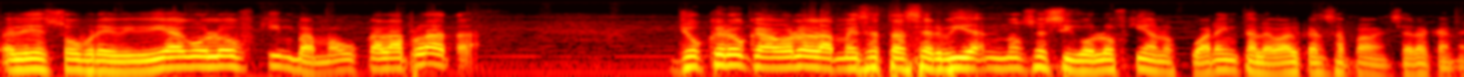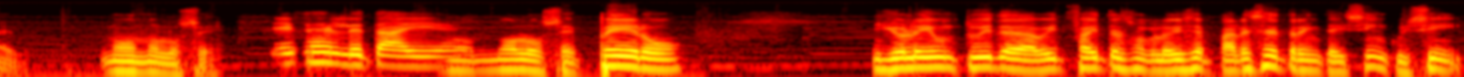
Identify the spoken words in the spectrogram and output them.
él sobrevivía a Golovkin, vamos a buscar la plata. Yo creo que ahora la mesa está servida. No sé si Golovkin a los 40 le va a alcanzar para vencer a Canelo. No, no lo sé. Ese es el detalle. No, no lo sé. Pero yo leí un tuit de David Faitelson que lo dice, parece 35, y sí.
